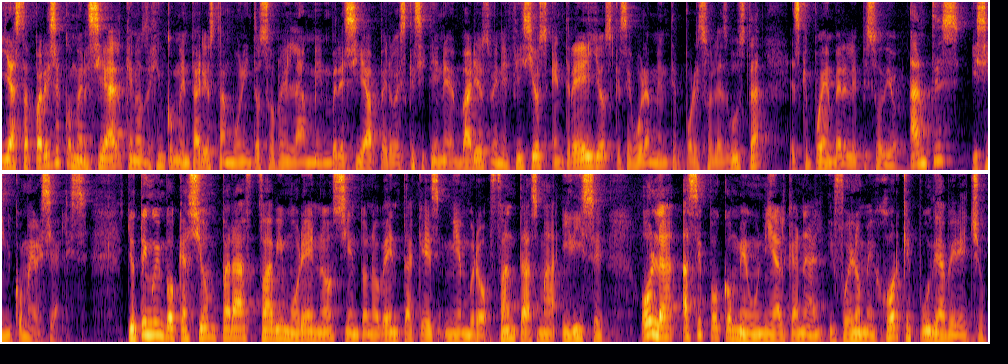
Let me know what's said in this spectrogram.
Y hasta parece comercial que nos dejen comentarios tan bonitos sobre la membresía, pero es que sí tiene varios beneficios, entre ellos, que seguramente por eso les gusta, es que pueden ver el episodio antes y sin comerciales. Yo tengo invocación para Fabi Moreno, 190, que es miembro fantasma, y dice, hola, hace poco me uní al canal y fue lo mejor que pude haber hecho.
